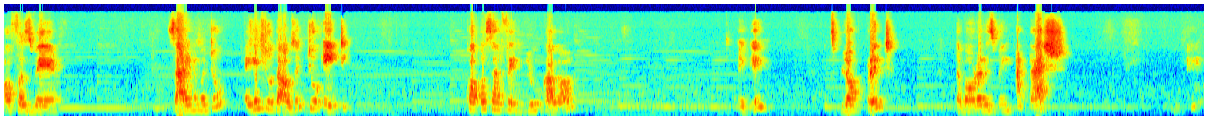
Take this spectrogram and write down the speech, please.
office wear. Saree number 2, again 2280. Copper sulfate blue color. Again, it's block print. The border has been attached. Okay.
